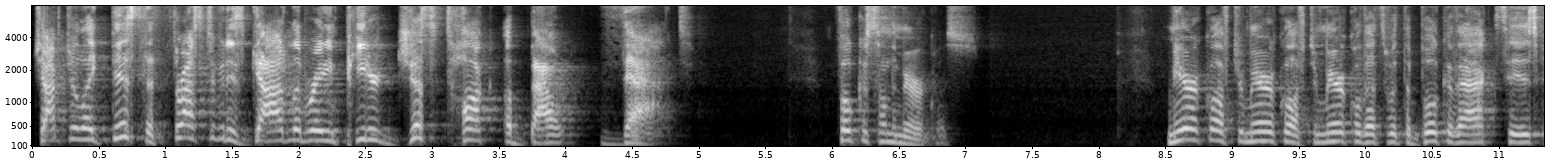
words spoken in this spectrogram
chapter like this, the thrust of it is God liberating Peter. Just talk about that. Focus on the miracles. Miracle after miracle after miracle. That's what the book of Acts is.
